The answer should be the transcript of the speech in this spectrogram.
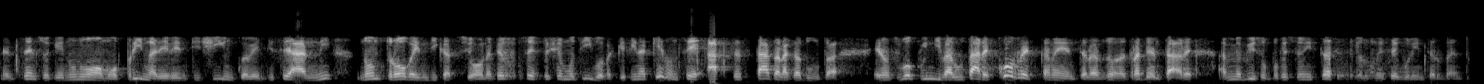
nel senso che in un uomo prima dei 25-26 anni non trova indicazione, per un semplice motivo, perché fino a che non si è assestata la caduta e non si può quindi valutare correttamente la zona trapiantare, a mio avviso un professionista non esegue l'intervento.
